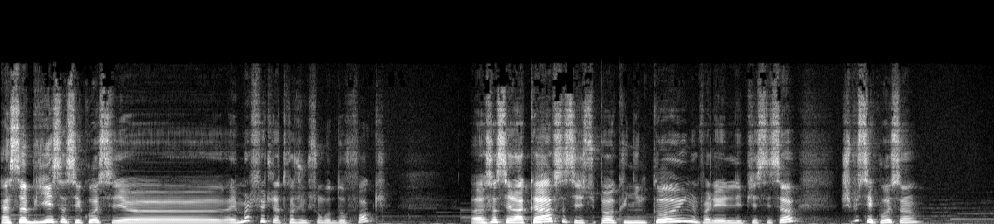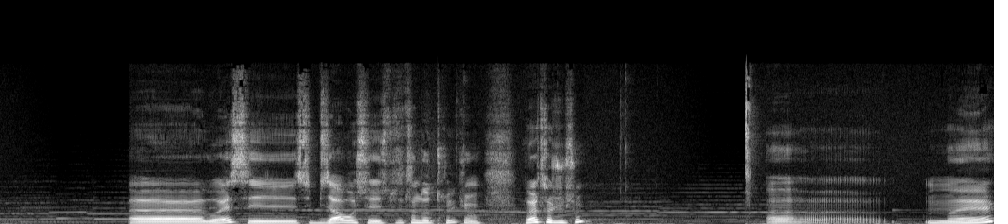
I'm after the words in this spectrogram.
Un sablier, ça, c'est quoi? C'est. Elle est mal faite la traduction, what the fuck? Euh, ça c'est la cave, ça c'est les super Awakening Coin, enfin les, pièces c'est ça. Je sais plus c'est quoi ça. Euh, ouais, c'est bizarre, c'est peut-être un autre truc. Voilà la traduction. Euh, ouais.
